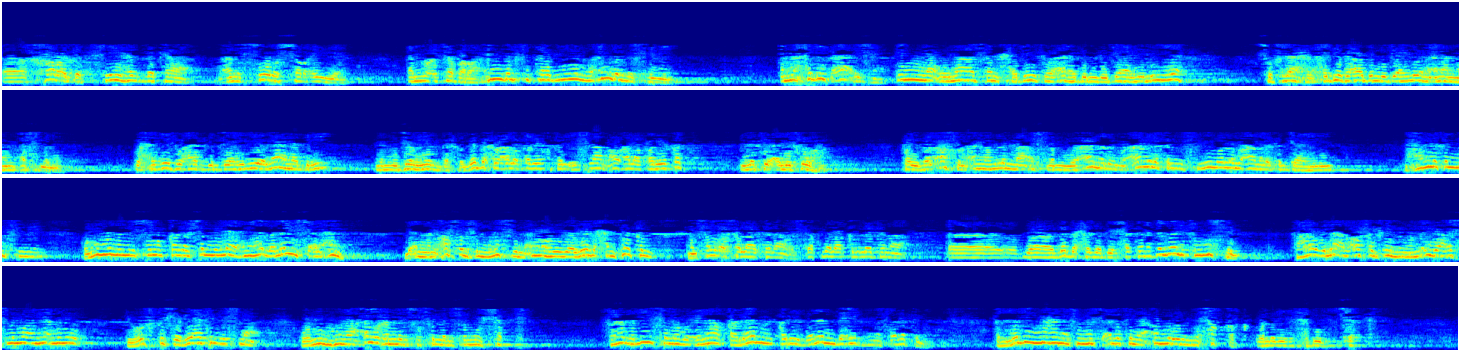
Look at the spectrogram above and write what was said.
آه خرجت فيها الذكاء. عن الصورة الشرعية المعتبرة عند الكتابيين وعند المسلمين. أما حديث عائشة إن أناسا حديث عهد بجاهلية شوف لاحظ حديث عهد بجاهلية معناه أنهم أسلموا. وحديث عهد بالجاهلية لا ندري لما جو يذبحوا. ذبحوا على طريقة الإسلام أو على طريقة التي ألفوها. طيب الأصل أنهم لما أسلموا يعاملوا معاملة المسلمين ولا معاملة الجاهلين معاملة المسلمين. ومن هنا المسلمين قال سلم الله يعني هذا لا يسأل عنه لأن الأصل في المسلم أنه إذا ذبح أن توكل من صلى صلاتنا واستقبل قبلتنا آه، وذبح ذبيحتنا كذلك المسلم. فهؤلاء الأصل فيهم إذا أسلموا أن يعملوا بوفق شريعة الإسلام. ومن هنا ألغى النبي صلى الله عليه وسلم يسموه الشك. فهذا ليس له علاقة لا من قريب ولا من بعيد من مسألتنا الذي معنا في مسألتنا أمر محقق والذي في الحديث شك.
